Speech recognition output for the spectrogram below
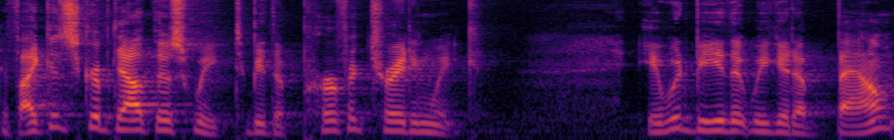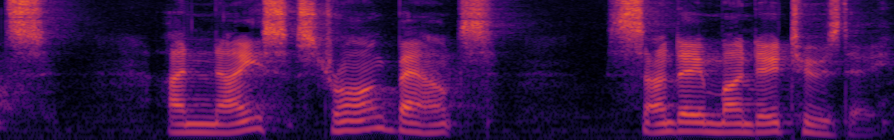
If I could script out this week to be the perfect trading week, it would be that we get a bounce, a nice strong bounce Sunday, Monday, Tuesday,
